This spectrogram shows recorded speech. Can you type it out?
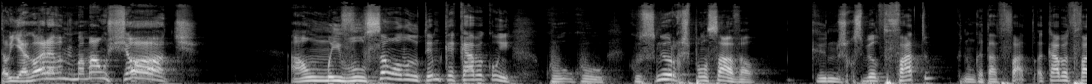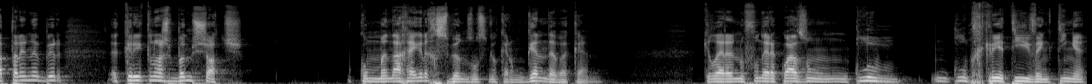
então, e agora vamos mamar uns shots. Há uma evolução ao longo do tempo que acaba com. Com, com, com o senhor responsável que nos recebeu de fato, que nunca está de fato, acaba de fato também a, beber, a querer que nós bebamos shots. Como manda a regra, recebeu-nos um senhor que era um ganda bacana. Aquilo era, no fundo, era quase um clube, um clube recreativo em que tinha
